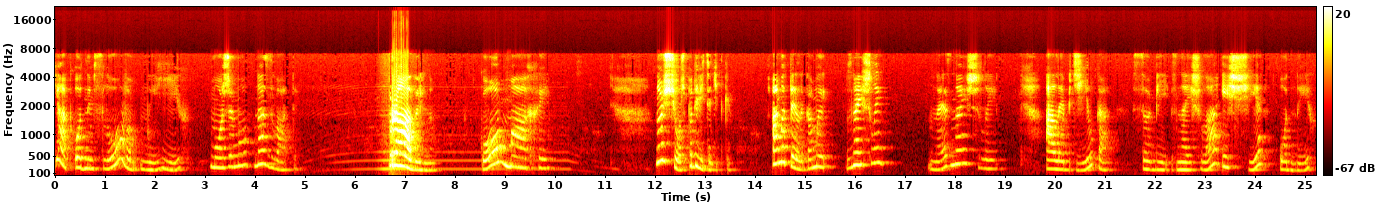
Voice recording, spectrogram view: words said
Як одним словом ми їх можемо назвати? Правильно, комахи. Ну що ж, подивіться, дітки. А метелика ми знайшли? Не знайшли. Але бджілка собі знайшла іще одних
